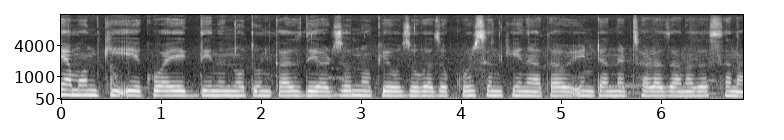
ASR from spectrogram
এমনকি এ কয়েক কয়েকদিন নতুন কাজ দেওয়ার জন্য কেউ যোগাযোগ করছেন কি না তাও ইন্টারনেট ছাড়া জানা যাচ্ছে না।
